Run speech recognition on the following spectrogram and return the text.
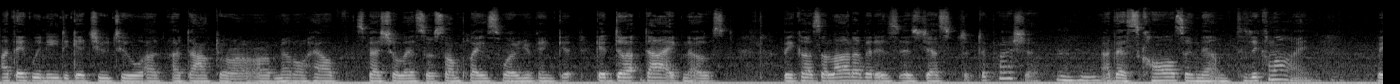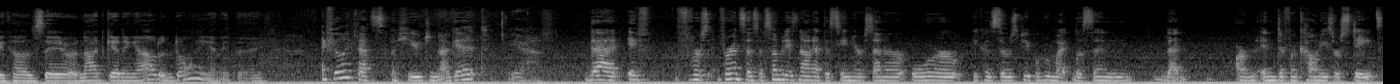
I think we need to get you to a, a doctor or, or a mental health specialist or someplace where you can get get di- diagnosed, because a lot of it is is just depression uh, that's causing them to decline because they are not getting out and doing anything. I feel like that's a huge nugget Yeah. that if for, for instance if somebody's not at the senior center or because there's people who might listen that are in different counties or states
